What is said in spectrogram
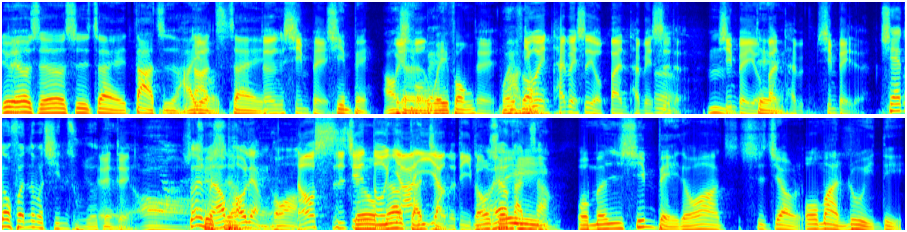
六月二十二是在大直，还有在跟新北。新北然后微风微风，对，微风。因为台北市有办台北市的，嗯。新北有办台北新北的，现在都分那么清楚就对对对。哦，所以你们要跑两趟啊。然后时间都压一样的地方。然后，还要所以我们新北的话是叫欧曼露营地，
